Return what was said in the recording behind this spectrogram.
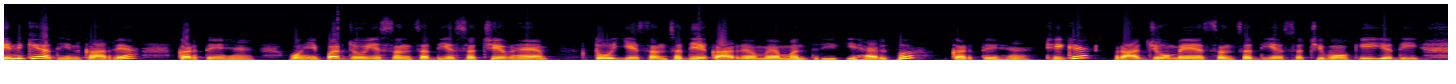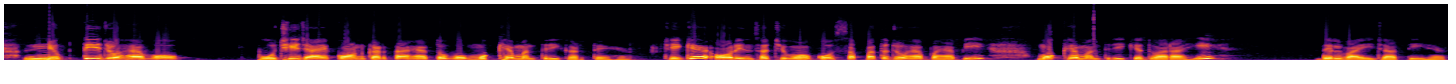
इनके अधीन कार्य करते हैं। वहीं पर जो ये संसदीय सचिव हैं तो ये संसदीय कार्यों में मंत्री की हेल्प करते हैं। ठीक है? राज्यों में संसदीय सचिवों की यदि नियुक्ति जो है, वो पूछी जाए कौन करता है तो वो मुख्यमंत्री करते हैं। ठीक है? और इन सचिवों को शपथ जो है, वह भी मुख्यमंत्री के द्वारा ही दिलवाई जाती है।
